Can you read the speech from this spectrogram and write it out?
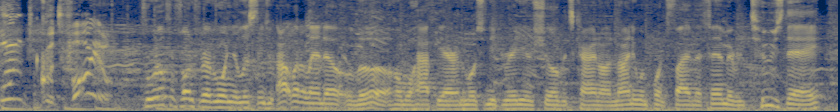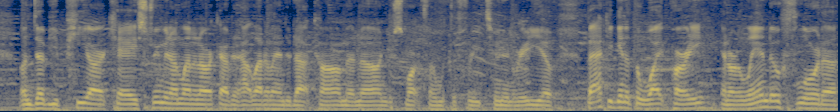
Und gut Feuer. For real, for fun, for everyone, you're listening to Outloud Orlando, the Homo Happy Hour, the most unique radio show of its kind on 91.5 FM every Tuesday on WPRK, streaming online and archived at OutloudOrlando.com and uh, on your smartphone with the free TuneIn Radio. Back again at the White Party in Orlando, Florida,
